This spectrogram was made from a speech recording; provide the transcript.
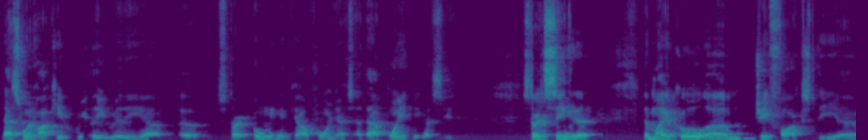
that's when hockey really, really uh, uh, started booming in California. At that point, you got start seeing the the Michael um, J. Fox, the uh,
